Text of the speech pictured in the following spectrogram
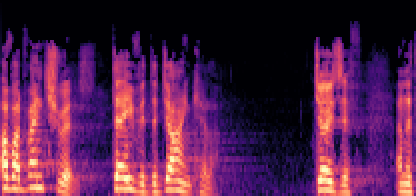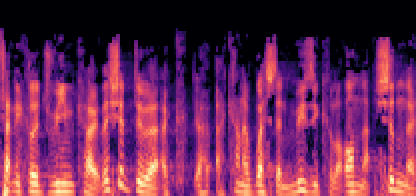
of adventurers. David, the giant killer. Joseph and the Technicolor Dreamcoat. They should do a, a, a kind of West End musical on that, shouldn't they?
